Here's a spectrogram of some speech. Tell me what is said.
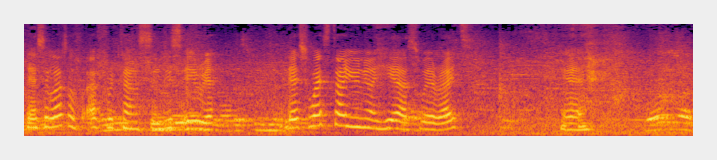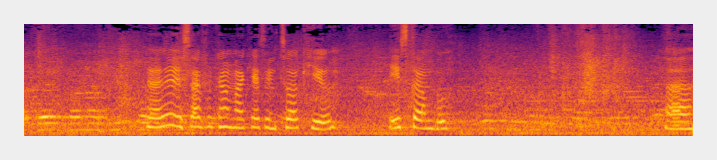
there's a lot of Africans in this area. There's Western Union here as well, right? Yeah. Yeah, this is African market in Tokyo, Istanbul. Uh,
